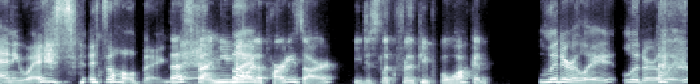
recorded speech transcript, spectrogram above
anyways, it's a whole thing. That's fun. You know where the parties are. You just look for the people walking. literally, literally.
